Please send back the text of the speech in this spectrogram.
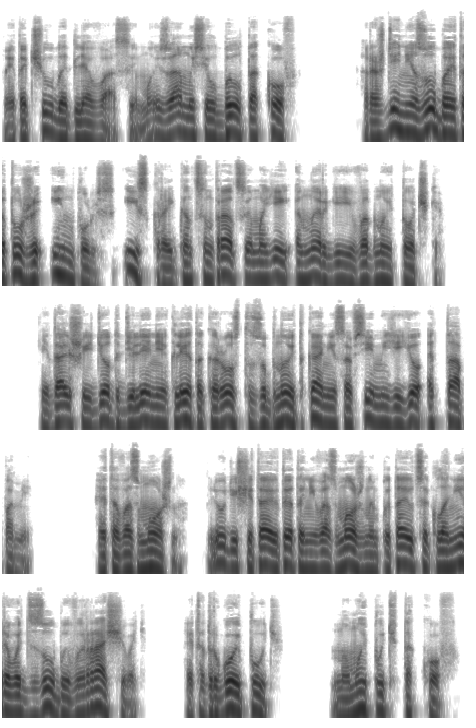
Это чудо для вас, и мой замысел был таков. Рождение зуба — это тоже импульс, искра и концентрация моей энергии в одной точке. И дальше идет деление клеток и рост зубной ткани со всеми ее этапами. Это возможно. Люди считают это невозможным, пытаются клонировать зубы, выращивать. Это другой путь. Но мой путь таков.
